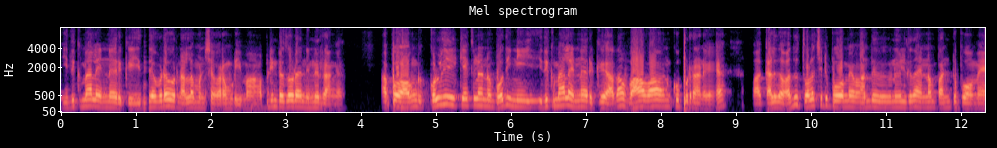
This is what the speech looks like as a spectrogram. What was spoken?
இதுக்கு மேல என்ன இருக்கு? இதை விட ஒரு நல்ல மனுஷன் வர முடியுமா? அப்படின்றதோட நின்னுடுறாங்க. அப்போ அவங்க கொள்கையை கேட்கலன்னும் போது நீ இதுக்கு மேல என்ன இருக்கு? அதான் வா வான்னு கூப்பிடுறானுங்க. வா, கழுத வந்து தொலைச்சிட்டு போவோமே. வந்து இவங்களுக்கு தான் என்ன பண்ணிட்டு போவோமே.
